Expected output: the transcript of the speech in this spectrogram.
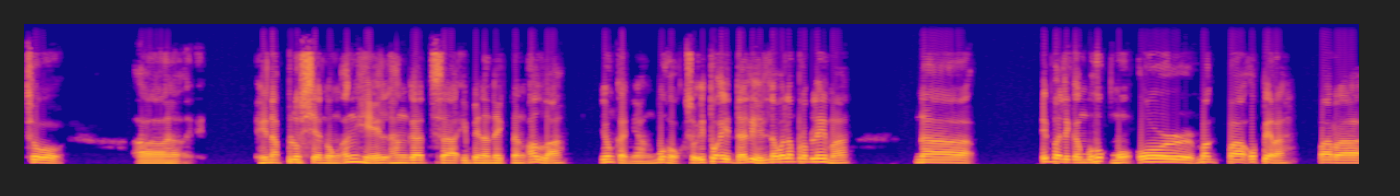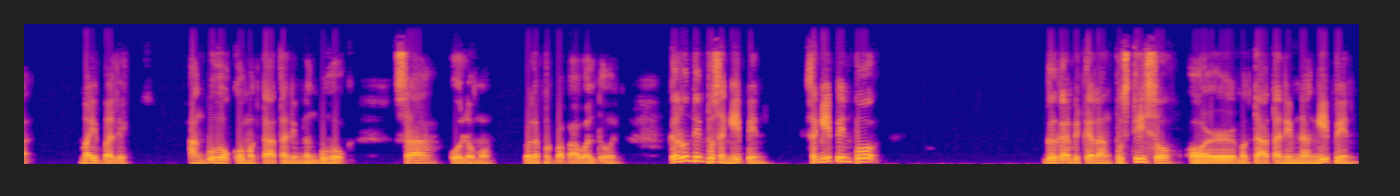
So, ah, hinaplos siya nung anghel hanggat sa ibinanik ng Allah yung kanyang buhok. So ito ay dalil na walang problema na ibalik ang buhok mo or magpa-opera para maibalik ang buhok o magtatanim ng buhok sa ulo mo. Walang pagbabawal doon. Ganun din po sa ngipin. Sa ngipin po, gagamit ka ng pustiso or magtatanim ng ngipin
